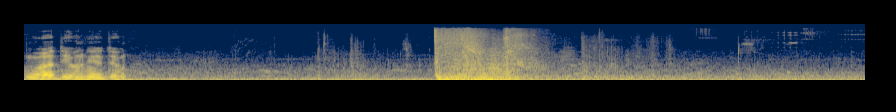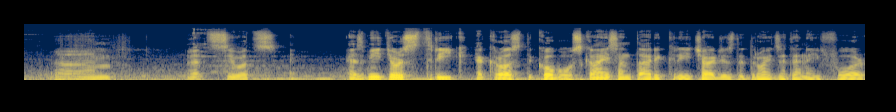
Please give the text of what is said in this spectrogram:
What do you want me to do? Let's see what's. As meteors streak across the Koboh sky, Santari Khri charges the droids at NA4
